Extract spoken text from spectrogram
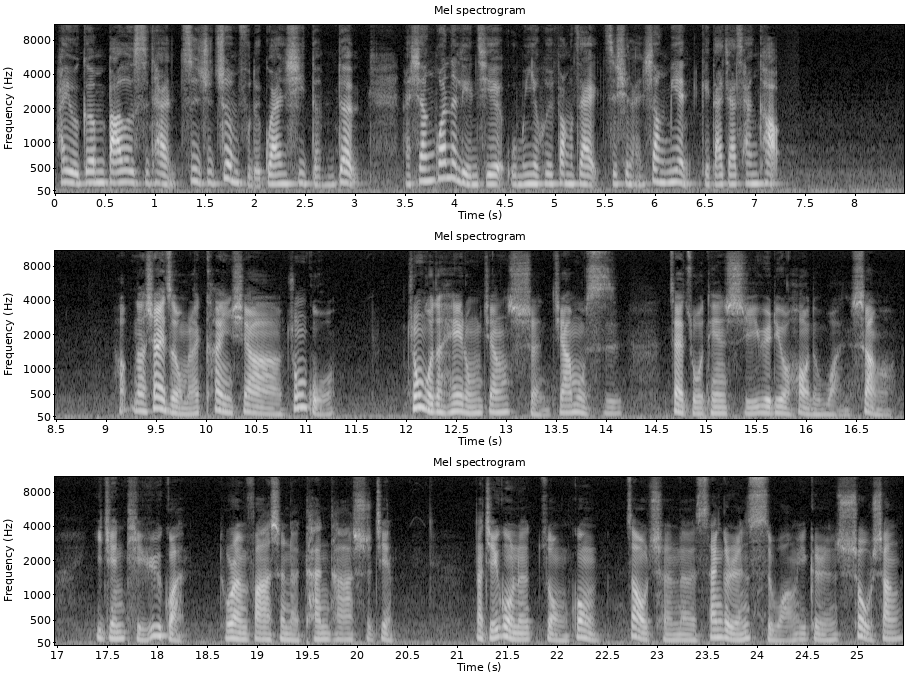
还有跟巴勒斯坦自治政府的关系等等。那相关的连接我们也会放在资讯栏上面给大家参考。好，那下一则我们来看一下中国，中国的黑龙江省佳木斯在昨天十一月六号的晚上哦，一间体育馆突然发生了坍塌事件。那结果呢？总共造成了三个人死亡，一个人受伤。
